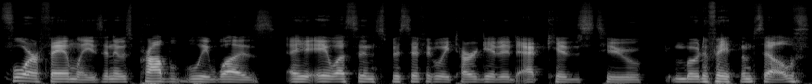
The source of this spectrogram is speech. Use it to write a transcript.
for families and it was probably was a, a lesson specifically targeted at kids to motivate themselves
